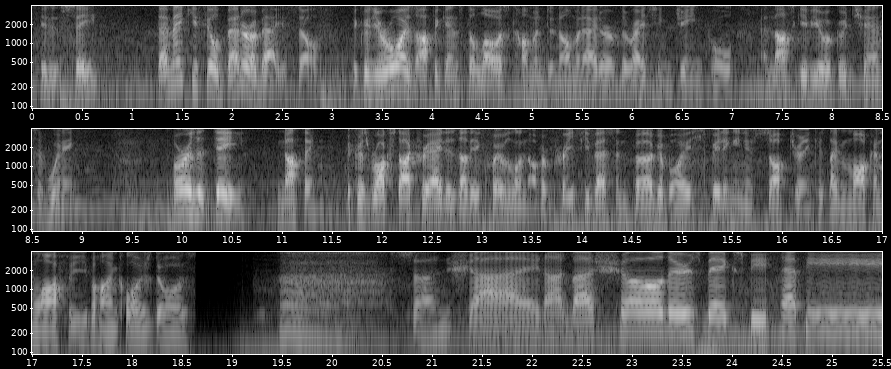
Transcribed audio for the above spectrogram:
Is it C? They make you feel better about yourself, because you're always up against the lowest common denominator of the racing gene pool, and thus give you a good chance of winning. Or is it D? Nothing. Because Rockstar creators are the equivalent of a prepubescent burger boy spitting in your soft drink as they mock and laugh at you behind closed doors. Sunshine on my shoulders makes me happy.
